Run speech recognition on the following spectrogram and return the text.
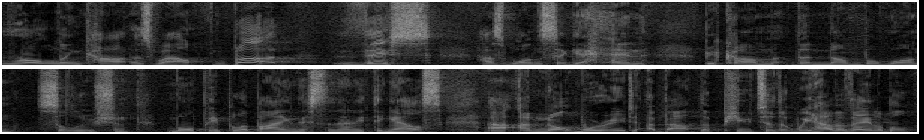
rolling cart as well. But this has once again become the number one solution. More people are buying this than anything else. Uh, I'm not worried about the pewter that we have available,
